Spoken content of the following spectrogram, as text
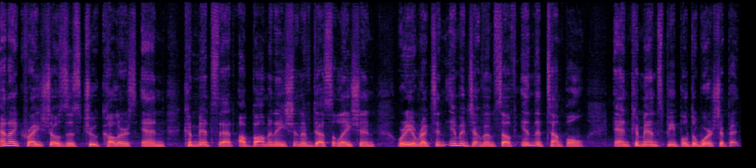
Antichrist shows his true colors and commits that abomination of desolation where he erects an image of himself in the temple and commands people to worship it.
